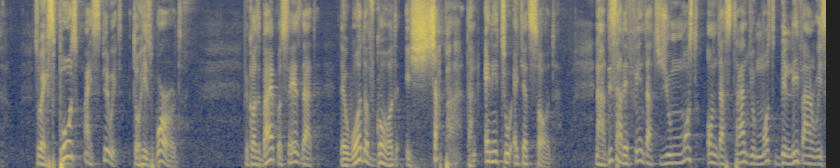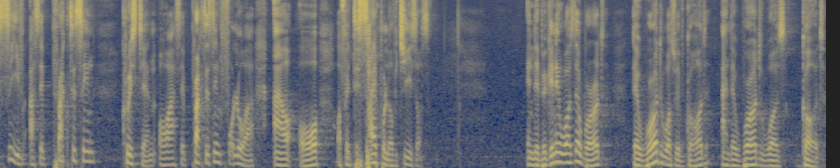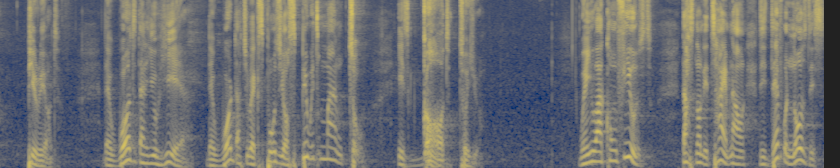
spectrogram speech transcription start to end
to expose my spirit to His Word. Because the Bible says that the Word of God is sharper than any two edged sword. Now, these are the things that you must understand, you must believe and receive as a practicing Christian or as a practicing follower or, or of a disciple of Jesus. In the beginning was the Word, the Word was with God, and the Word was God. Period. The word that you hear, the word that you expose your spirit man to, is God to you. When you are confused, that's not the time. Now, the devil knows this.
